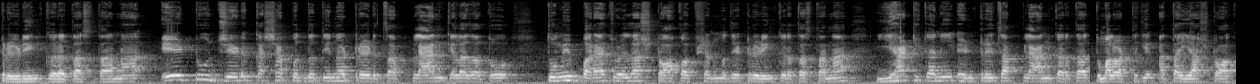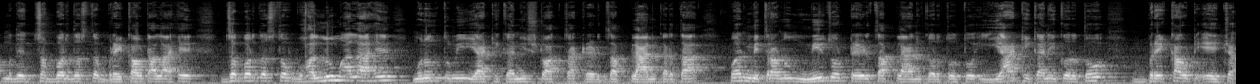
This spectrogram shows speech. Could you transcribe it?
ट्रेडिंग करत असताना ए टू झेड कशा पद्धतीनं ट्रेडचा प्लॅन केला जातो तुम्ही बऱ्याच वेळेला स्टॉक ऑप्शनमध्ये ट्रेडिंग करत असताना या ठिकाणी एंट्रीचा प्लॅन करता. तुम्हाला वाटतं की आता या स्टॉकमध्ये जबरदस्त ब्रेकआउट आला आहे जबरदस्त व्हॉल्यूम आला आहे म्हणून तुम्ही या ठिकाणी स्टॉकचा ट्रेडचा प्लॅन करता. पण मित्रांनो मी जो ट्रेडचा प्लॅन करतो तो या ठिकाणी करतो. ब्रेकआउट याच्या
